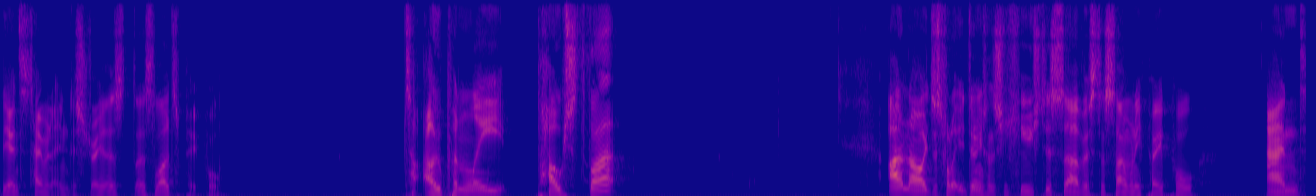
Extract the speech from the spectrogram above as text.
the entertainment industry. There's there's loads of people to openly post that. I don't know, I just feel like you're doing such a huge disservice to so many people. And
